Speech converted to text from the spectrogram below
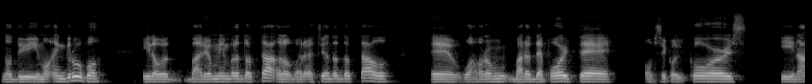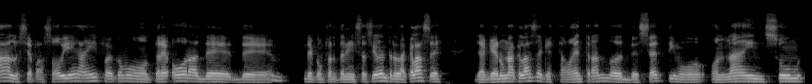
nos dividimos en grupos y los varios miembros de octavo, los varios estudiantes de octavo, eh, jugaron varios deportes, obstacle course, Y nada, se pasó bien ahí, fue como tres horas de, de, de confraternización entre la clase, ya que era una clase que estaba entrando desde séptimo, online, Zoom,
